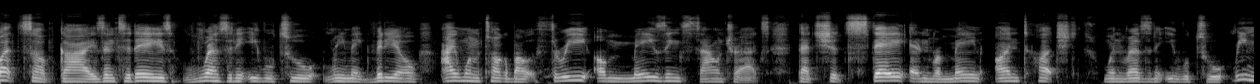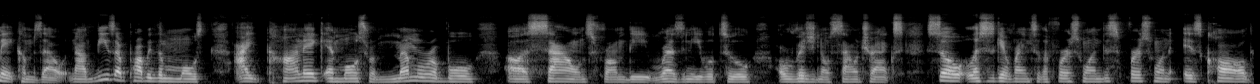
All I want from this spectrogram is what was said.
What's up guys, in today's Resident Evil 2 remake video, I want to talk about three amazing soundtracks that should stay and remain untouched when Resident Evil 2 remake comes out. Now these are probably the most iconic and most memorable uh, sounds from the Resident Evil 2 original soundtracks. So let's just get right into the first one. This first one is called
